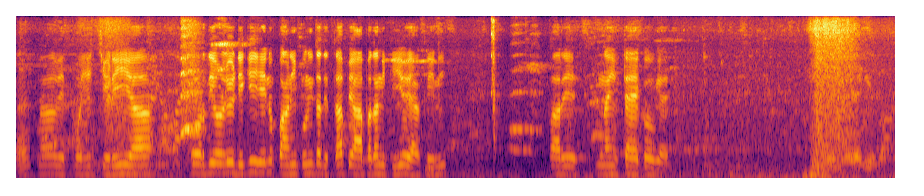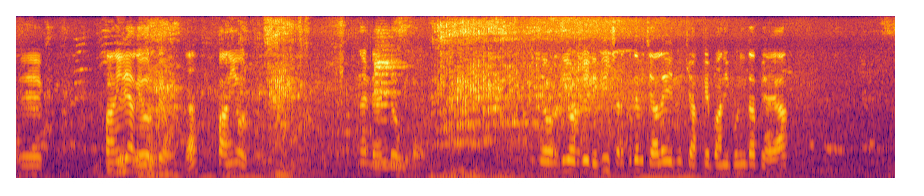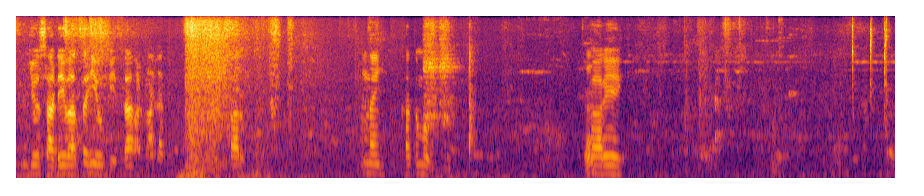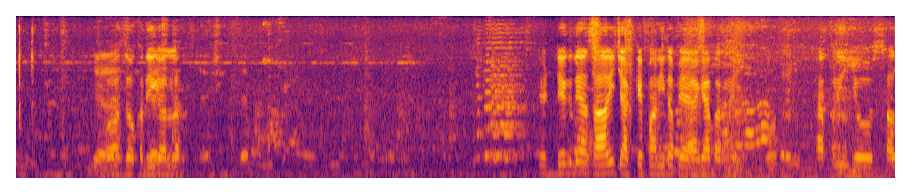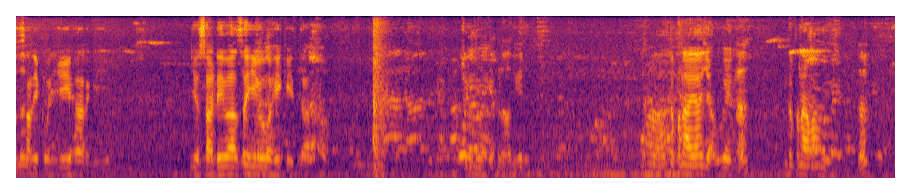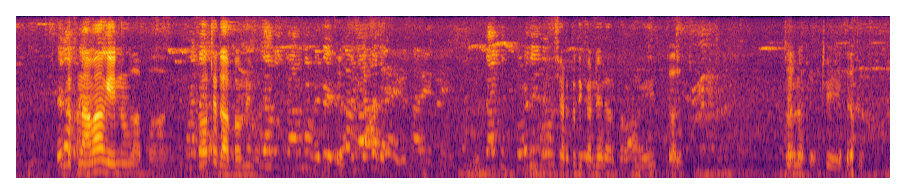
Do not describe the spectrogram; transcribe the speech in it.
ਆ ਵੇਖੋ ਜੀ ਚਿੜੀ ਆ। ਉੜਦੀ ਉੜਦੀ ਡਿੱਗੀ ਸੀ, ਇਹਨੂੰ ਪਾਣੀ ਪੂਣੀ ਤਾਂ ਦਿੱਤਾ ਪਿਆ ਪਤਾ ਨਹੀਂ ਕੀ ਹੋਇਆ ਕੀ ਨਹੀਂ ਪਰ ਇਹ ਨਹੀਂ ਅਟੈਕ ਹੋ ਗਿਆ ਇਹ ਪਾਣੀ ਲਿਆ ਕੇ ਹੋਰ ਪਿਓ ਹਾਂ? ਪਾਣੀ ਹੋਰ ਨਾ ਡੈਡ ਹੋ ਗਿਆ। ਤੇ ਉੜਦੀ ਉੜਦੀ ਡਿੱਗੀ ਸੜਕ ਦੇ ਵਿਚਾਲੇ ਇਹਨੂੰ ਚੱਕ ਕੇ ਪਾਣੀ ਪੂਣੀ ਦਾ ਪਿਆਇਆ। ਜੋ ਸਾਡੇ ਵਾਸਤੇ ਹੀ ਉਹ ਕੀਤਾ। ਪਰ ਨਹੀਂ ਖਤਮ ਹੋ ਗਿਆ? ਪਰ ਇਹ ਬਹੁਤ ਦੁੱਖ ਦੀ ਗੱਲ ਆ। ਇਹ ਡਿੱਗਦਿਆਂ ਸਾਰੀ ਚੱਕ ਕੇ ਪਾਣੀ ਤਾਂ ਪਿਆਇਆ ਗਿਆ ਪਰ ਨਹੀਂ ਆਪਣੀ ਜੋ ਸਾਸਾਂ ਦੀ ਪੂੰਜੀ ਹਾਰ ਗਈ। ਜੋ ਸਾਡੇ ਵਾਸਤੇ ਹੀ ਉਹ ਅਸੀਂ ਕੀਤਾ ਬਣਾ ਦਈਏ। ਹਾਂ, ਦਫਨਾਇਆ ਜਾਊਗਾ ਇਹਨੂੰ। ਹੈਂ? ਦਫਨਾਵਾਂਗੇ। ਹੈਂ? ਦਫਨਾਵਾਂਗੇ ਇਹਨੂੰ। ਆਪਾਂ ਉੱਥੇ ਦੱਬ ਆਉਣੇ। ਉਹ ਸੜਕ ਦੇ ਕੰਢੇ ਦਾ ਪਰਵਾਂਗੇ ਚੱਲ। ਚਲੋ ਠੀਕ ਠੀਕ। ਕਿੱਥੇ ਰੱਖਣਾ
